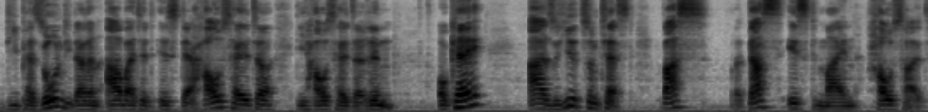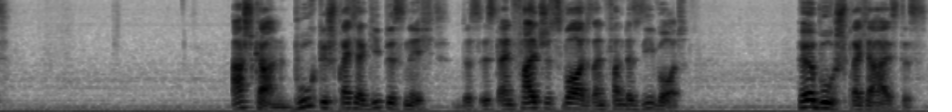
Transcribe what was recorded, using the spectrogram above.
die Person, die darin arbeitet, ist der Haushälter, die Haushälterin. Okay? Also hier zum Test. Was das ist mein Haushalt. Aschkan, Buchgesprecher gibt es nicht. Das ist ein falsches Wort, das ist ein Fantasiewort. Hörbuchsprecher heißt es.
